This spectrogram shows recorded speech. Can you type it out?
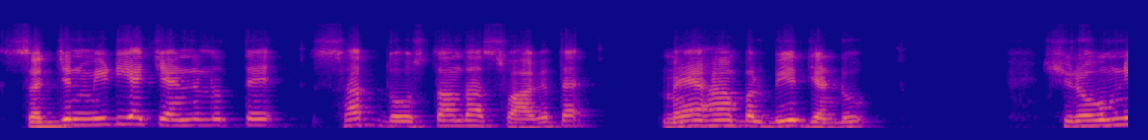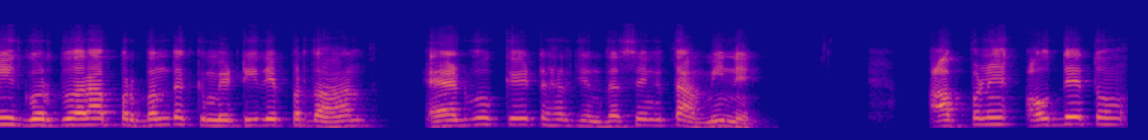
ਸੱਜਣ ਮੀਡੀਆ ਚੈਨਲ ਉੱਤੇ ਸਭ ਦੋਸਤਾਂ ਦਾ ਸਵਾਗਤ ਹੈ। ਮੈਂ ਹਾਂ ਬਲਬੀਰ ਜੰਡੂ। ਸ਼੍ਰੋਮਣੀ ਗੁਰਦੁਆਰਾ ਪ੍ਰਬੰਧਕ ਕਮੇਟੀ ਦੇ ਪ੍ਰਧਾਨ ਐਡਵੋਕੇਟ ਹਰਜਿੰਦਰ ਸਿੰਘ ਧਾਮੀ ਨੇ ਆਪਣੇ ਅਹੁਦੇ ਤੋਂ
